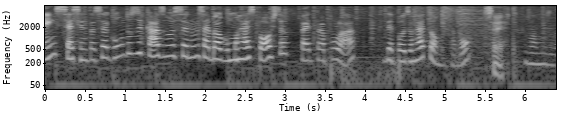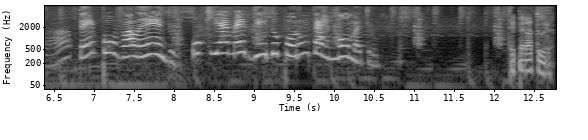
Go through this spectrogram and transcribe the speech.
em 60 segundos e caso você não saiba alguma resposta, pede pra pular. Depois eu retomo, tá bom? Certo. Então vamos lá. Tempo valendo. O que é medido por um termômetro? Temperatura.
